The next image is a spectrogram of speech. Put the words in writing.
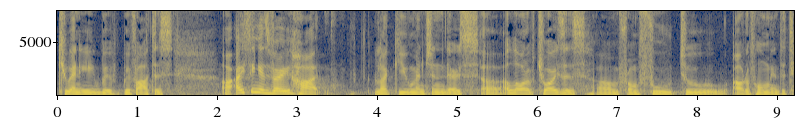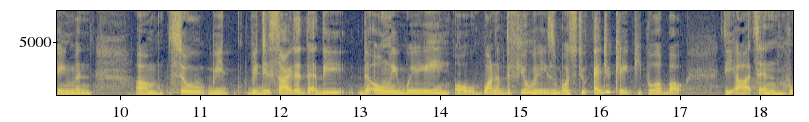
q&a with, with artists. Uh, i think it's very hard like you mentioned there's uh, a lot of choices um, from food to out of home entertainment. Um, so we we decided that the the only way, or one of the few ways, was to educate people about the arts and who,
